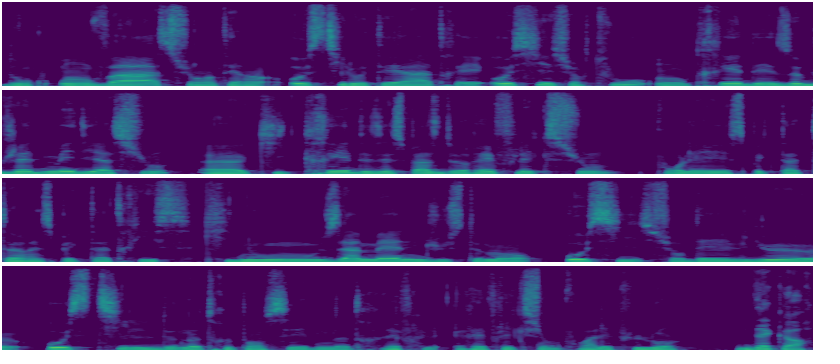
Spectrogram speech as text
Donc on va sur un terrain hostile au théâtre et aussi et surtout on crée des objets de médiation qui créent des espaces de réflexion pour les spectateurs et spectatrices qui nous amènent justement aussi sur des lieux hostiles de notre pensée et de notre réflexion pour aller plus loin. D'accord.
